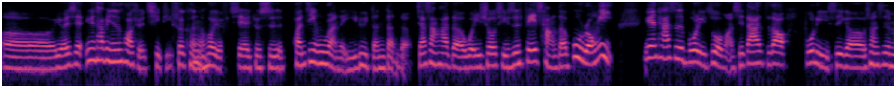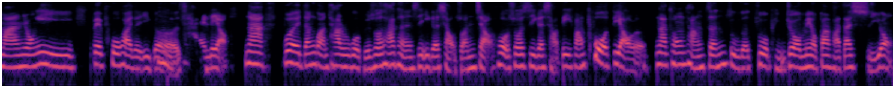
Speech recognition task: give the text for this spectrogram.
呃，有一些，因为它毕竟是化学气体，所以可能会有一些就是环境污染的疑虑等等的。嗯、加上它的维修其实非常的不容易，因为它是玻璃做嘛。其实大家知道，玻璃是一个算是蛮容易被破坏的一个材料。嗯、那玻璃灯管它如果比如说它可能是一个小转角，或者说是一个小地方破掉了，那通常整组的作品就没有办法再使用。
